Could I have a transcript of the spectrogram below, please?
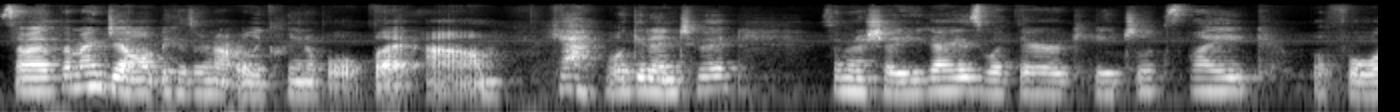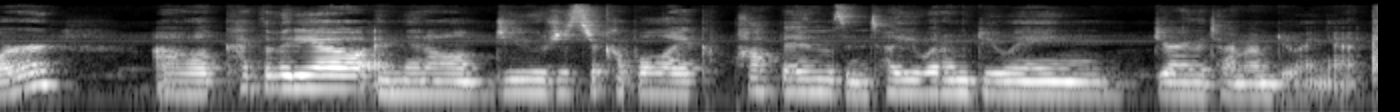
Some of them I don't because they're not really cleanable, but um, yeah, we'll get into it. So I'm gonna show you guys what their cage looks like before. I'll cut the video and then I'll do just a couple like pop-ins and tell you what I'm doing during the time I'm doing it.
